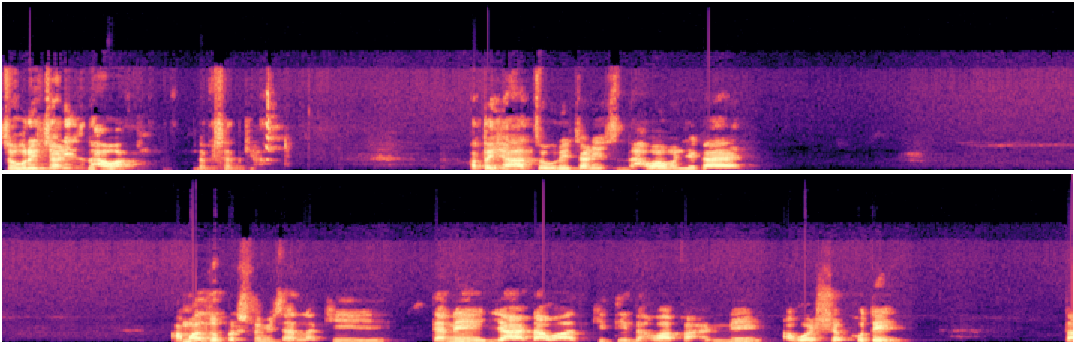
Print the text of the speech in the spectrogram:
चौवेचाळीस धावा लक्षात घ्या. आता ह्या चौवेचाळीस धावा म्हणजे काय? आम्हाला जो प्रश्न विचारला की त्याने या डावात किती धावा काढणे आवश्यक होते? तर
